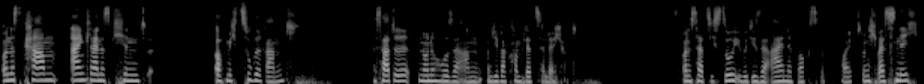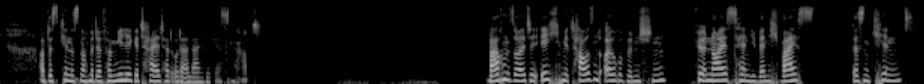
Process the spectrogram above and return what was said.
Und es kam ein kleines Kind auf mich zugerannt. Es hatte nur eine Hose an und die war komplett zerlöchert. Und es hat sich so über diese eine Box gefreut. Und ich weiß nicht, ob das Kind es noch mit der Familie geteilt hat oder allein gegessen hat. Warum sollte ich mir 1000 Euro wünschen für ein neues Handy, wenn ich weiß, dass ein Kind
